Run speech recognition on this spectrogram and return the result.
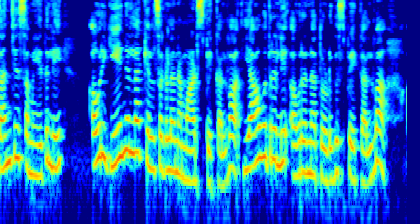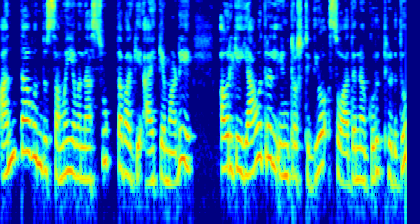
ಸಂಜೆ ಸಮಯದಲ್ಲಿ ಅವ್ರಿಗೆ ಏನೆಲ್ಲ ಕೆಲಸಗಳನ್ನು ಮಾಡಿಸ್ಬೇಕಲ್ವಾ, ಯಾವುದರಲ್ಲಿ ಅವರನ್ನು ತೊಡಗಿಸ್ಬೇಕಲ್ವಾ ಅಂಥ ಒಂದು ಸಮಯವನ್ನು ಸೂಕ್ತವಾಗಿ ಆಯ್ಕೆ ಮಾಡಿ, ಅವರಿಗೆ ಯಾವುದರಲ್ಲಿ ಇಂಟ್ರೆಸ್ಟ್ ಇದೆಯೋ ಸೊ ಅದನ್ನು ಗುರುತು ಹಿಡಿದು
